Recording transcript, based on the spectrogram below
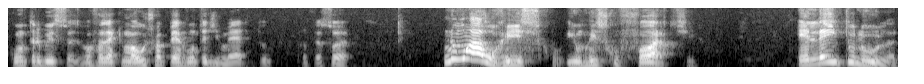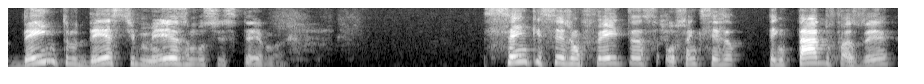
contribuições. Vou fazer aqui uma última pergunta de mérito, professor. Não há o risco, e um risco forte, eleito Lula dentro deste mesmo sistema, sem que sejam feitas ou sem que seja tentado fazer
